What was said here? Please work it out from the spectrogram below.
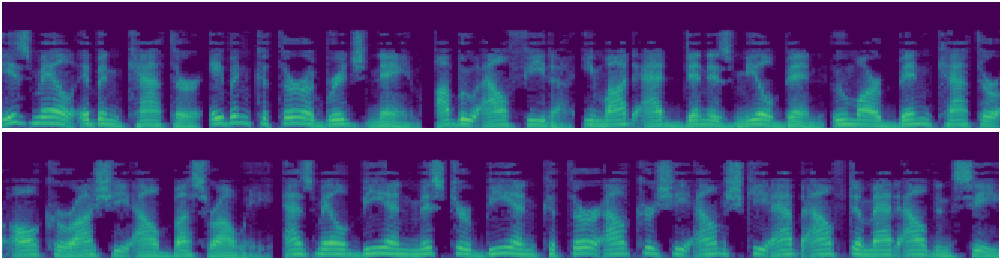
Ismail ibn Kathir ibn Kathir abridged name, Abu al-Fida Imad ad-Din Ismail bin Umar bin Kathir al-Qurashi al-Busrawi Asmail bn Mr. bn Kathir al-Qurshi al-Mshki ab Alfda mad al-Dansi,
